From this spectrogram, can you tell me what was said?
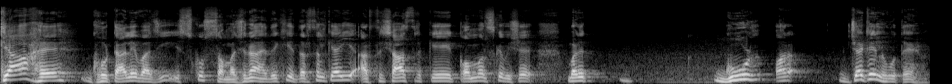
क्या है घोटालेबाजी? इसको समझना है। देखिए, दरअसल क्या ये अर्थशास्त्र के, कॉमर्स के विषय बड़े गूढ़ और जटिल होते हैं।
